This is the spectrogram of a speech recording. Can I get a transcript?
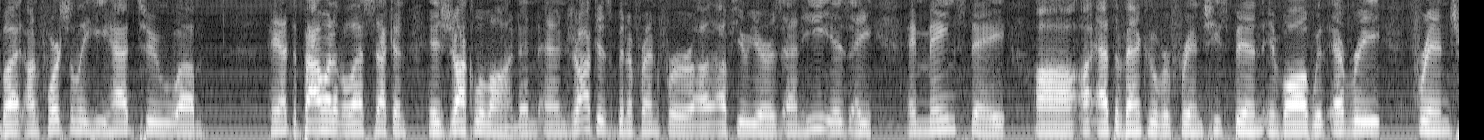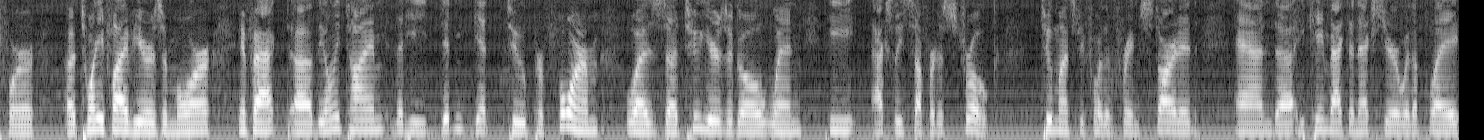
but unfortunately he had to um, he had to bow out at the last second. Is Jacques Lalonde, and and Jacques has been a friend for a few years, and he is a a mainstay uh, at the Vancouver Fringe. He's been involved with every fringe for uh, 25 years or more. In fact, uh, the only time that he didn't get to perform was two years ago when he actually suffered a stroke two months before the Fringe started, and uh, he came back the next year with a play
